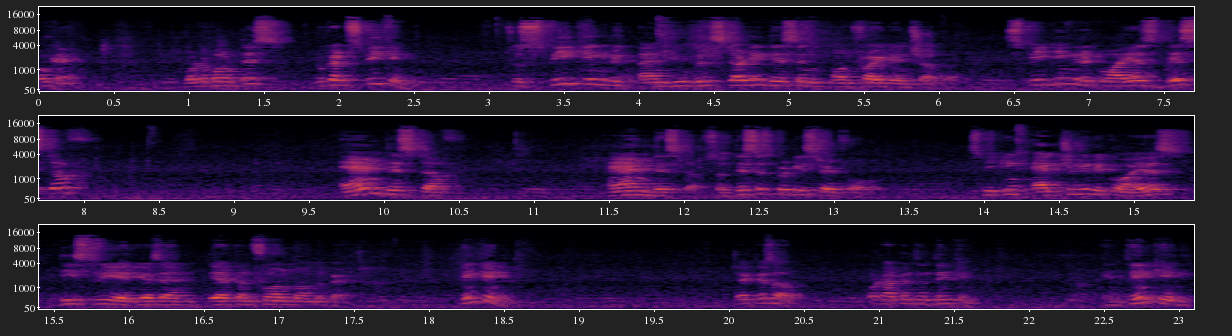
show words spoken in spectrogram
Okay. What about this? Look at speaking. So speaking, and you will study this in, on Friday, inshallah. Speaking requires this stuff, and this stuff, and this stuff. So this is pretty straightforward. Speaking actually requires these three areas, and they are confirmed on the PET. Thinking. Check this out. What happens in thinking? In thinking,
